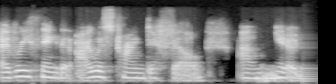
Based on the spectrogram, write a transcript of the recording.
everything that I was trying to fill. Um, you know,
